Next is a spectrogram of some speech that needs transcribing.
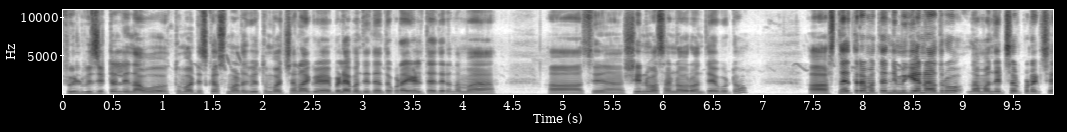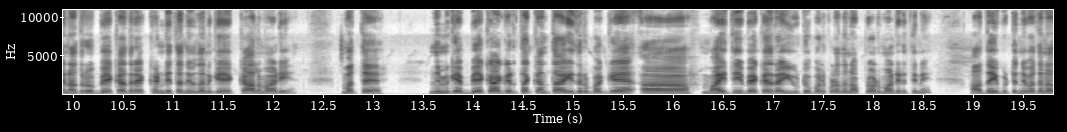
ಫೀಲ್ಡ್ ವಿಸಿಟಲ್ಲಿ ನಾವು ತುಂಬ ಡಿಸ್ಕಸ್ ಮಾಡಿದ್ವಿ, ತುಂಬ ಚೆನ್ನಾಗಿ ಬೆಳೆ ಬಂದಿದೆ ಅಂತ ಕೂಡ ಹೇಳ್ತಾ ಇದ್ದಾರೆ ನಮ್ಮ ಶ್ರೀನಿವಾಸ ಶ್ರೀ ಶ್ರೀನಿವಾಸ್ ಅಣ್ಣವರು ಅಂತ ಹೇಳ್ಬಿಟ್ಟು. ಸ್ನೇಹಿತರೆ, ಮತ್ತು ನಿಮಗೇನಾದರೂ ನಮ್ಮ ನೆಟ್ಸರ್ ಪ್ರಾಡಕ್ಟ್ಸ್ ಏನಾದರೂ ಬೇಕಾದರೆ ಖಂಡಿತ ನೀವು ನನಗೆ ಕಾಲ್ ಮಾಡಿ, ಮತ್ತು ನಿಮಗೆ ಬೇಕಾಗಿರ್ತಕ್ಕಂಥ ಇದ್ರ ಬಗ್ಗೆ ಮಾಹಿತಿ ಬೇಕಾದರೆ ಯೂಟ್ಯೂಬಲ್ಲಿ ಕೂಡ ನಾನು ಅಪ್ಲೋಡ್ ಮಾಡಿರ್ತೀನಿ. ದಯವಿಟ್ಟು ನೀವು ಅದನ್ನು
